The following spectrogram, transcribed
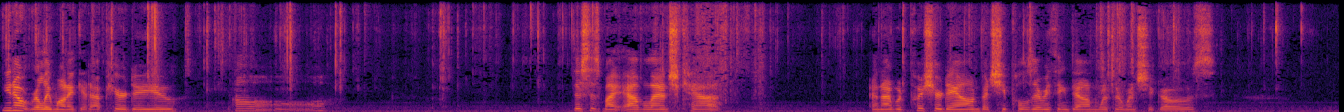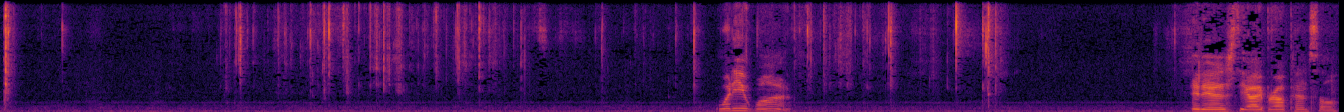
You don't really want to get up here, do you? Oh. This is my avalanche cat and I would push her down, but she pulls everything down with her when she goes. What do you want? It is the eyebrow pencil.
